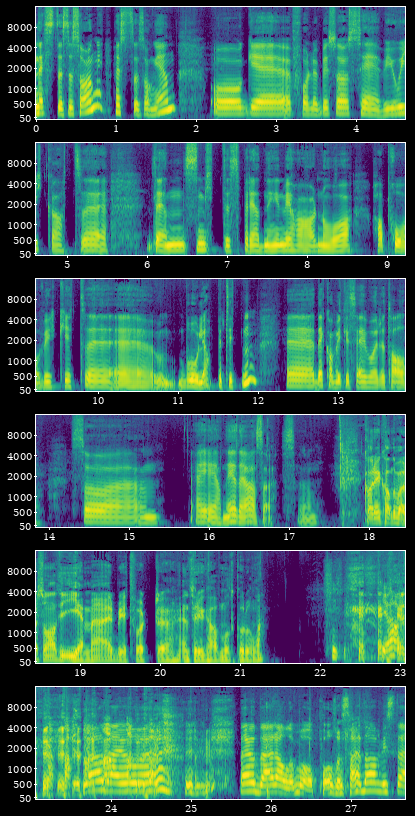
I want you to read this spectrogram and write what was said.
neste sesong, høstsesongen. Og eh, foreløpig så ser vi jo ikke at eh, den smittespredningen vi har nå, har påvirket boligappetitten. Det kan vi ikke se i våre tall. Så jeg er enig i det, altså. Så. Kari, kan det være sånn at hjemmet er blitt vårt uh, en trygg havn mot korona? ja, ja det, er jo, det er jo der alle må oppholde seg, da, hvis det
